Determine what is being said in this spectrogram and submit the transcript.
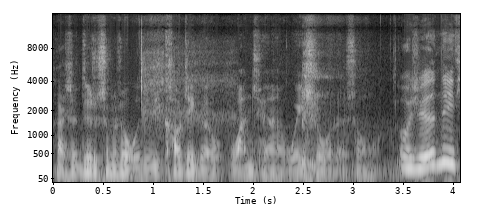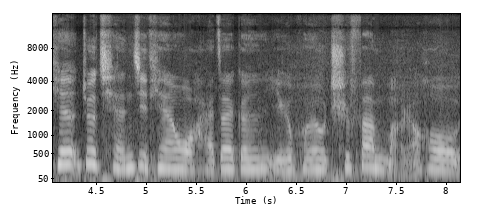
还是就是什么时候我就靠这个完全维持我的生活？我觉得那天就前几天我还在跟一个朋友吃饭嘛，然后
